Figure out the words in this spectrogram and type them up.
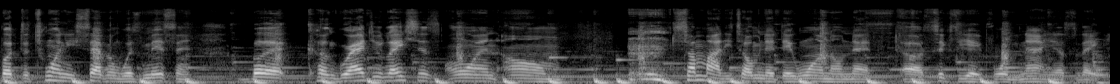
But the 27 was missing. But congratulations on um somebody told me that they won on that uh 6849 yesterday.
